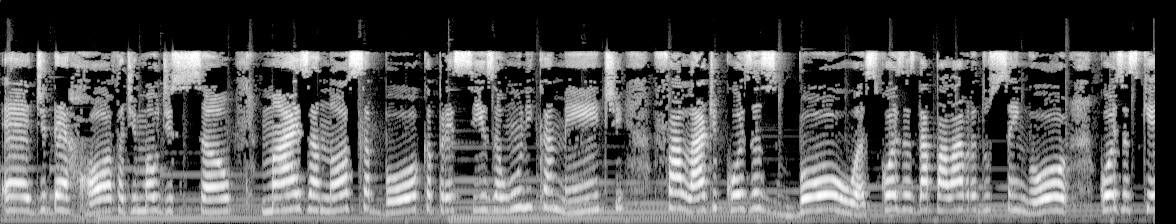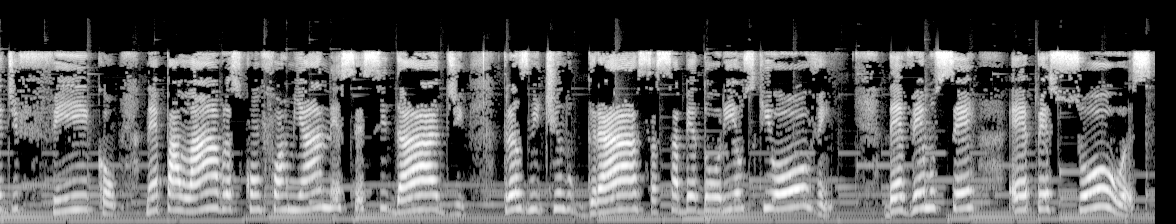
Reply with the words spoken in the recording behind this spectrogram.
é, de derrota, de maldição, mas a nossa boca precisa unicamente falar de coisas boas, coisas da palavra do Senhor, coisas que edificam, né? Palavras conforme a necessidade, transmitindo graça, sabedoria aos que ouvem. Devemos ser é, pessoas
